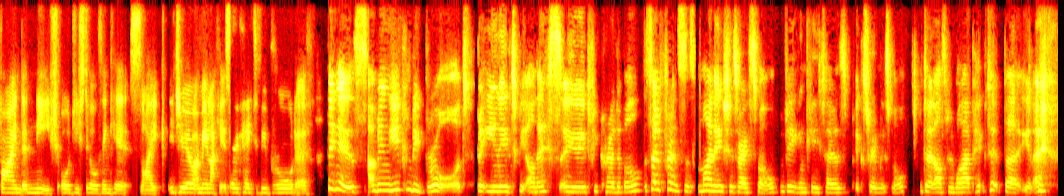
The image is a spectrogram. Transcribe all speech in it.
find a niche or do you still think it's like do you know I mean? Like it's okay to be broader? Thing is, I mean you can be broad, but you need to be honest and you need to be credible. So for instance, my niche is very small. Vegan keto is extremely small. Don't ask me why I picked it, but you know,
